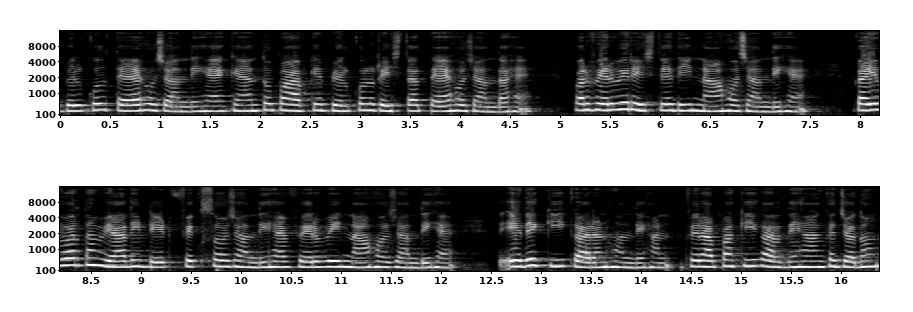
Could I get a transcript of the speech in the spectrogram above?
ਬਿਲਕੁਲ ਤੈਅ ਹੋ ਜਾਂਦੀ ਹੈ, ਕਹਿਣ ਤੋਂ ਭਾਵ ਕਿ ਬਿਲਕੁਲ ਰਿਸ਼ਤਾ ਤੈਅ ਹੋ ਜਾਂਦਾ ਹੈ, ਪਰ ਫਿਰ ਵੀ ਰਿਸ਼ਤੇ ਦੀ ਨਾ ਹੋ ਜਾਂਦੀ ਹੈ। ਕਈ ਵਾਰ ਤਾਂ ਵਿਆਹ ਦੀ ਡੇਟ ਫਿਕਸ ਹੋ ਜਾਂਦੀ ਹੈ, ਫਿਰ ਵੀ ਨਾ ਹੋ ਜਾਂਦੀ ਹੈ। ਤੇ ਇਹਦੇ ਕੀ ਕਾਰਨ ਹੁੰਦੇ ਹਨ? ਫਿਰ ਆਪਾਂ ਕੀ ਕਰਦੇ ਹਾਂ ਕਿ ਜਦੋਂ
